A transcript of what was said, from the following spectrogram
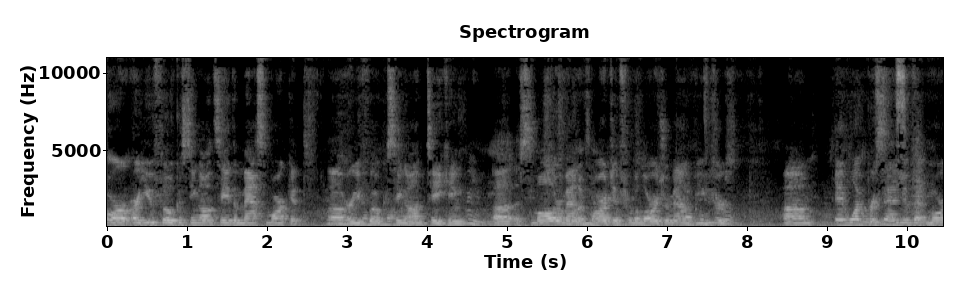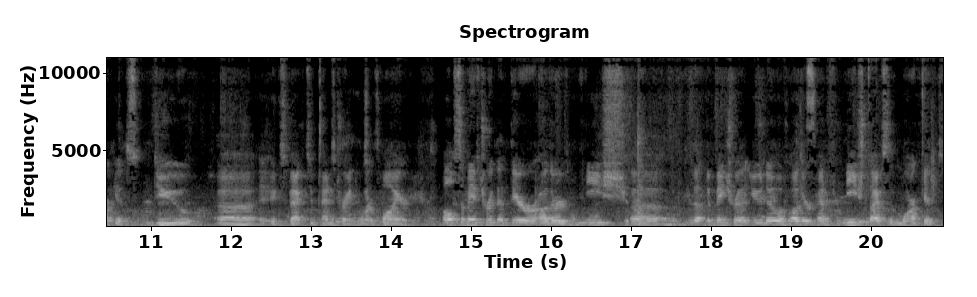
or are you focusing on, say, the mass market? Uh, are you focusing on taking uh, a smaller amount of margin from a larger amount of users? Um, and what percentage of that market do you uh, expect to penetrate or acquire? Also, make sure that there are other niche, uh, that, make sure that you know of other kind of niche types of markets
